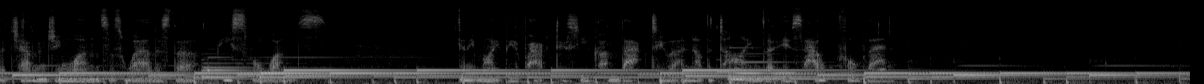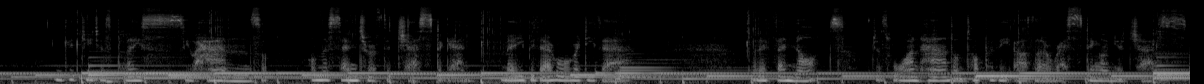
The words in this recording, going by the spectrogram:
the challenging ones as well as the peaceful ones. Might be a practice you come back to at another time that is helpful then. And could you just place your hands on the centre of the chest again. Maybe they're already there. But if they're not, just one hand on top of the other resting on your chest.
